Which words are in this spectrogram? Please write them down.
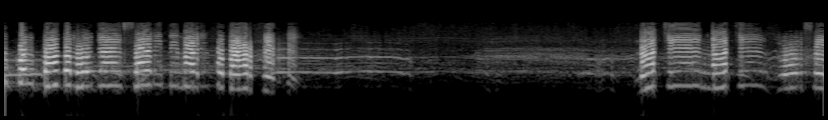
बिल्कुल पागल हो जाए, सारी बीमारी को बाहर फेंक दें। नाचे नाचे, ज़ोर से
